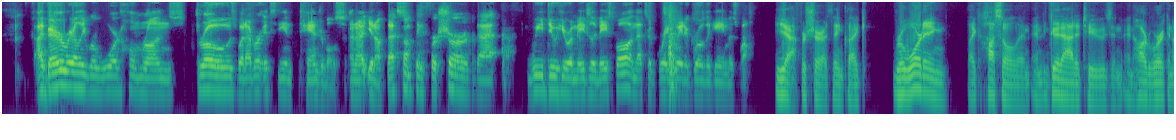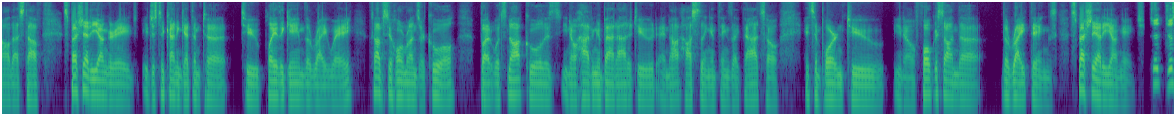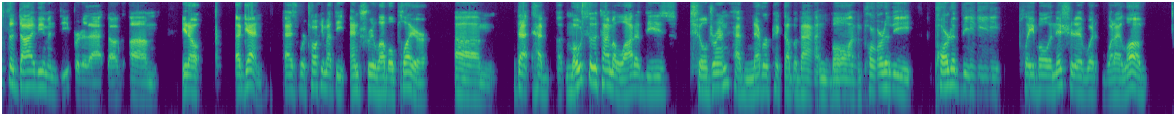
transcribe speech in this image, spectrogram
I very rarely reward home runs, throws, whatever. It's the intangibles. And I, you know, that's something for sure that we do here at Major League Baseball. And that's a great way to grow the game as well. Yeah, for sure. I think like rewarding like hustle and, and good attitudes and, and hard work and all that stuff, especially at a younger age, just to kind of get them to to play the game the right way. Because obviously home runs are cool, but what's not cool is you know having a bad attitude and not hustling and things like that. So it's important to you know focus on the the right things, especially at a young age. Just, just to dive even deeper to that, Doug. Um, you know, again, as we're talking about the entry level player, um, that have most of the time a lot of these children have never picked up a bat and ball and part of the part of the play ball initiative what what i love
